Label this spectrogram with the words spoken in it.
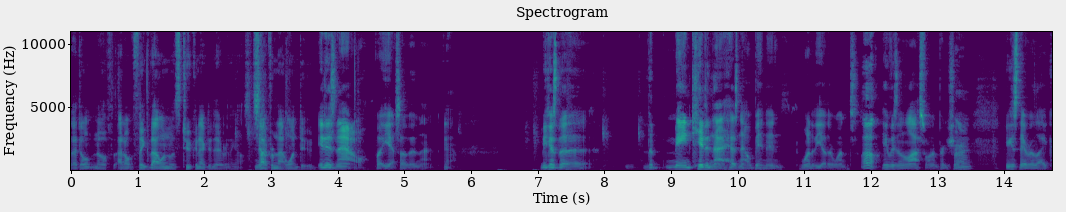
I, I don't know if I don't think that one was too connected to everything else. Aside No. from that one dude. It is now, but yes, other than that, Yeah. because the the main kid in that has now been in one of the other ones. Oh, He was in the last one, I'm pretty sure, all right. because they were like,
